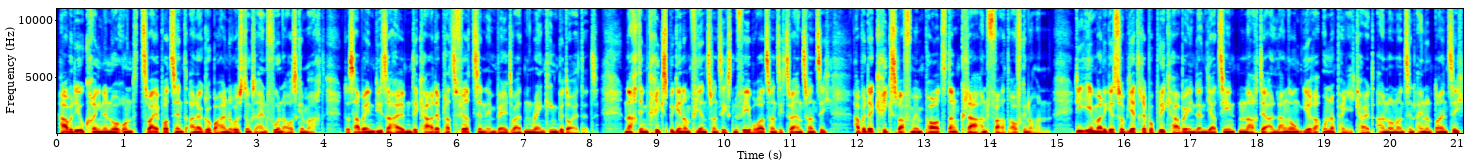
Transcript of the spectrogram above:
habe die Ukraine nur rund 2% aller globalen Rüstungseinfuhren ausgemacht. Das habe in dieser halben Dekade Platz 14 im weltweiten Ranking bedeutet. Nach dem Kriegsbeginn am 24. Februar 2022 habe der Kriegs Kriegswaffenimport dann klar an Fahrt aufgenommen. Die ehemalige Sowjetrepublik habe in den Jahrzehnten nach der Erlangung ihrer Unabhängigkeit anno 1991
